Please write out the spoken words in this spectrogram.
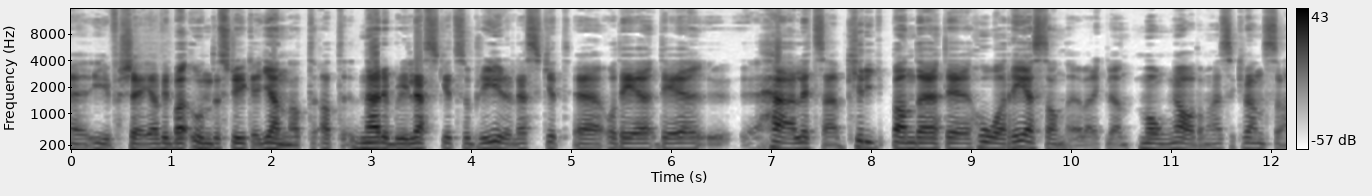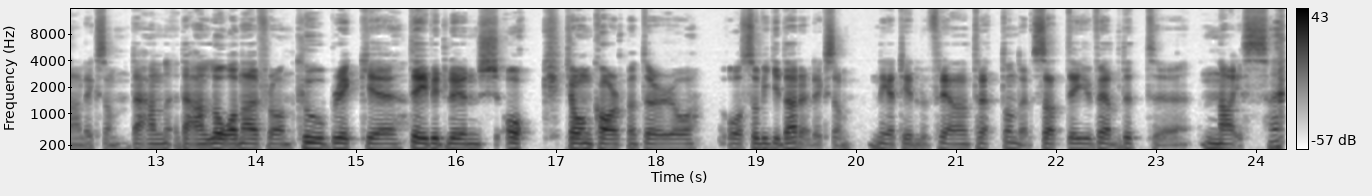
Eh, I och för sig. Jag vill bara understryka igen att, att när det blir läskigt så blir det läskigt. Eh, och det, är- det är härligt så här krypande, det är hårresande verkligen. Många av de här sekvenserna liksom. Där han, där han lånar från Kubrick, eh, David Lynch och John Carpenter och, och så vidare liksom. Ner till fredag den 13. Så att det är ju väldigt eh, nice.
